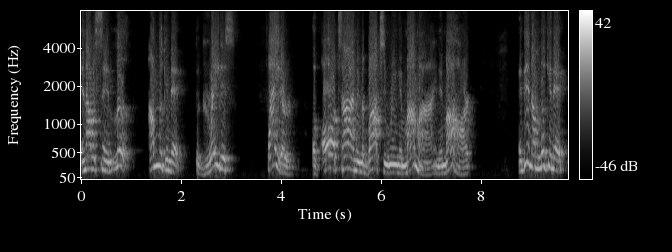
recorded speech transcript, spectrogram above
And I was saying, look, I'm looking at the greatest fighter of all time in the boxing ring in my mind, in my heart. And then I'm looking at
